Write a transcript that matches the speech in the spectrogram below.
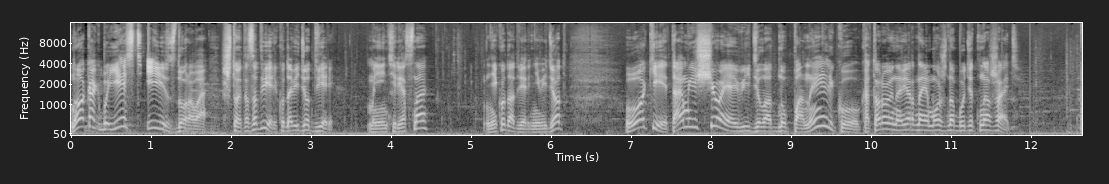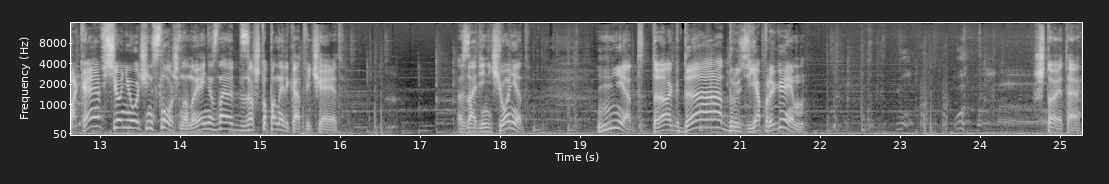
Но как бы есть и здорово. Что это за дверь? Куда ведет дверь? Мне интересно. Никуда дверь не ведет. Окей, там еще я видел одну панельку, которую, наверное, можно будет нажать. Пока все не очень сложно, но я не знаю, за что панелька отвечает. Сзади ничего нет? Нет. Тогда, друзья, прыгаем. Что это?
